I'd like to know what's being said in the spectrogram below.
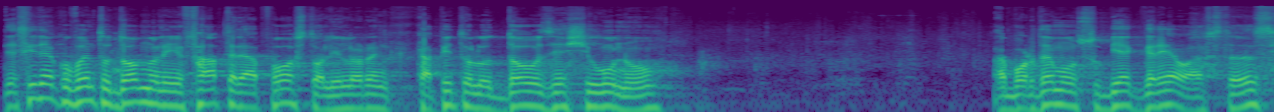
Deschidem cuvântul Domnului în Faptele Apostolilor, în capitolul 21. Abordăm un subiect greu astăzi,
